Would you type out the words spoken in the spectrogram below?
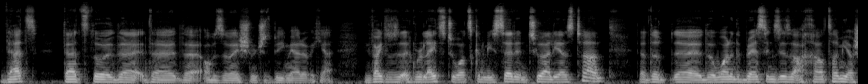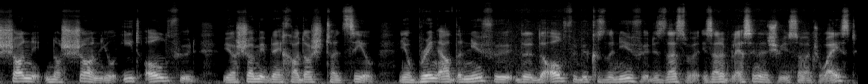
That's that's the the the, the observation which is being made over here. In fact, it, relates to what's going to be said in two aliyah's time that the, the, the one of the blessings is yashon noshon. You'll eat old food. You'll bring out the new food, the, the old food because the new food is that is that a blessing that there should be so much waste?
